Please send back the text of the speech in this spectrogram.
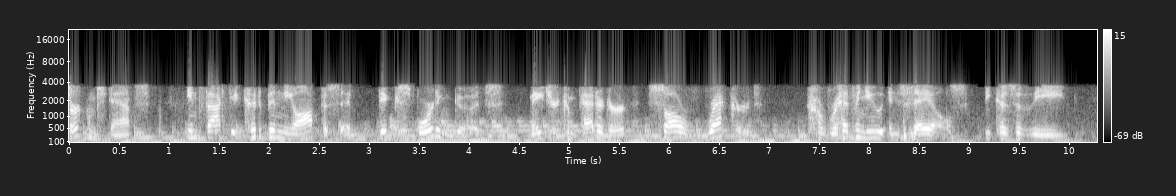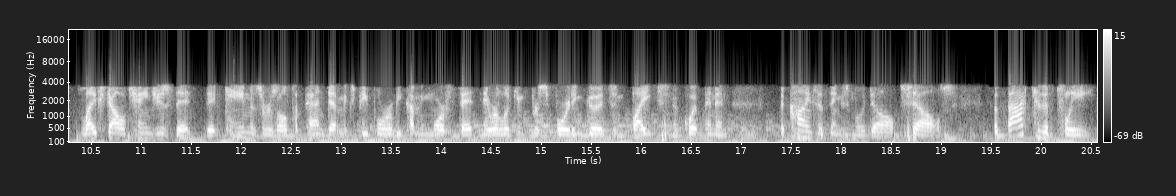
circumstance in fact, it could have been the opposite. Dick's Sporting Goods, major competitor, saw record revenue and sales because of the lifestyle changes that, that came as a result of pandemics. People were becoming more fit and they were looking for sporting goods and bikes and equipment and the kinds of things Modell sells. But back to the plea.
